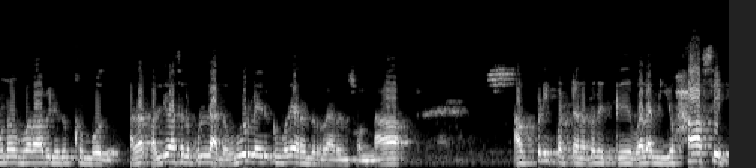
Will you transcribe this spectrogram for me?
முனவராவில் இருக்கும்போது அதாவது பள்ளிவாசலுக்குள்ள அந்த ஊர்ல இருக்கும்போதே இறந்துடுறாருன்னு சொன்னா அப்படிப்பட்ட நபருக்கு வலம் யுஹாசிப்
